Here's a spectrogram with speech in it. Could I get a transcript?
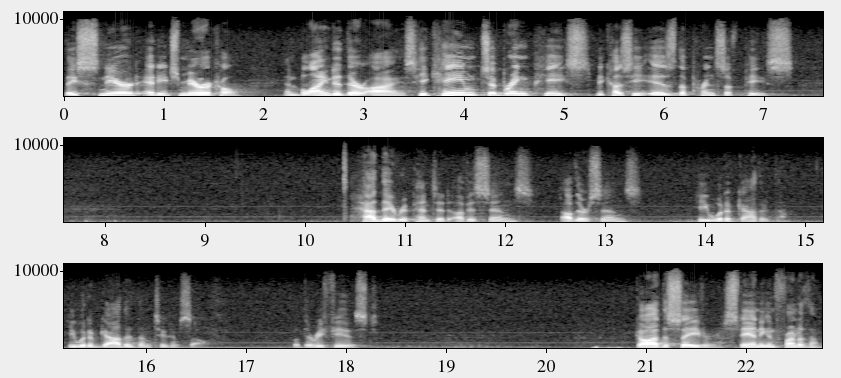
They sneered at each miracle and blinded their eyes. He came to bring peace because he is the Prince of Peace. Had they repented of his sins, of their sins, he would have gathered them. He would have gathered them to himself. But they refused. God the Savior standing in front of them,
